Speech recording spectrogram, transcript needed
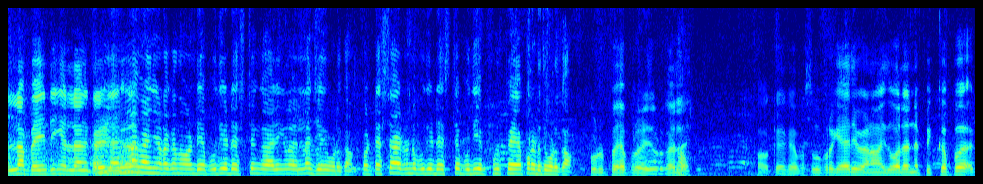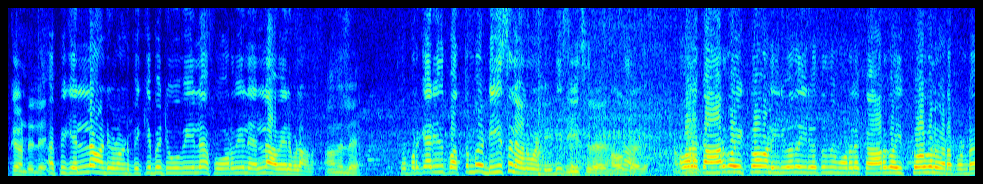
എല്ലാം പെയിന്റിംഗ് എല്ലാം കഴിഞ്ഞ് എല്ലാം കഴിഞ്ഞ് നടക്കുന്ന വണ്ടിയാണ് പുതിയ ടെസ്റ്റും കാര്യങ്ങളും എല്ലാം ചെയ്ത് കൊടുക്കാം. ഇപ്പോൾ ടെസ്റ്റ് ആയിട്ടുണ്ട് പുതിയ ടെസ്റ്റ് പുതിയ ഫുൾ പേപ്പർ എടുത്ത് കൊടുക്കാം. ഫുൾ പേപ്പർ എഴുതി കൊടുക്കാം അല്ലേ? Okay okay. അപ്പോൾ സൂപ്പർ ക്യാരി വേണം. ഇതുപോലെ തന്നെ പിക്കപ്പ് ഒക്കെ ഉണ്ടല്ലേ? എല്ലാ വണ്ടികളും ഉണ്ട്. Pickup two wheeler four wheeler എല്ലാം അവൈലബിൾ ആണ്. ആണല്ലേ? സൂപ്പർ കാരി ഇത് പത്തൊമ്പത് ഡീസലാണ് വണ്ടി ഡീസൽ. അതുപോലെ കാർഗോ ഇക്കോകൾ ഇരുപത് ഇരുപത്തൊന്ന് മോഡൽ കാർഗോ ഇക്കോകൾ കിടപ്പുണ്ട്.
